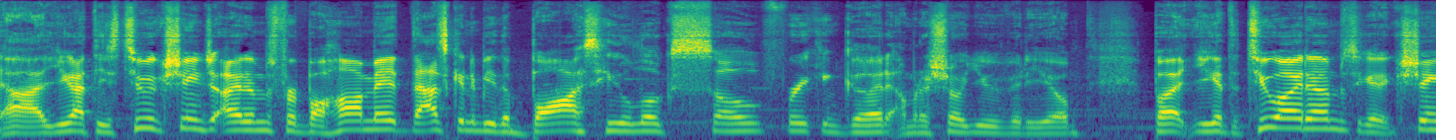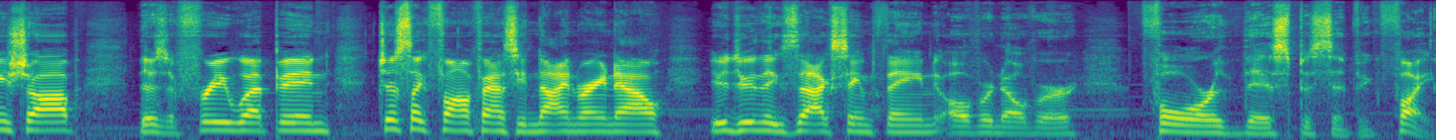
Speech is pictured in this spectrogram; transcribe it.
Uh, you got these two exchange items for Bahamut. That's going to be the boss. He looks so freaking good. I'm going to show you a video. But you get the two items. You get exchange shop. There's a free weapon. Just like Final Fantasy 9 right now, you're doing the exact same thing over and over for this specific fight.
